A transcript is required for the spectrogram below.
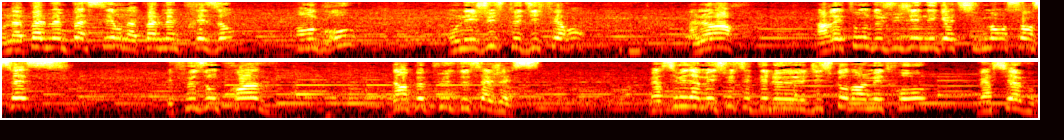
on n'a pas le même passé, on n'a pas le même présent. En gros, on est juste différents. Alors, arrêtons de juger négativement sans cesse et faisons preuve d'un peu plus de sagesse. Merci mesdames, messieurs, c'était le discours dans le métro. Merci à vous.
